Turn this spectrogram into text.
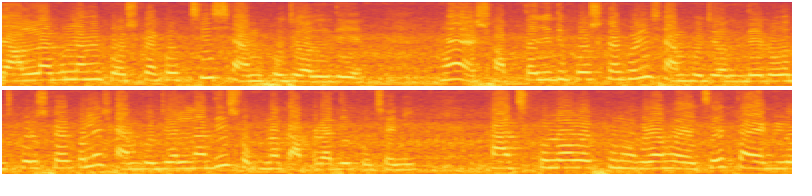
জানলাগুলো আমি পরিষ্কার করছি শ্যাম্পু জল দিয়ে। হ্যাঁ সপ্তাহে যদি পরিষ্কার করি, শ্যাম্পু জল দিয়ে, রোজ পরিষ্কার করলে শ্যাম্পু জল না দিয়ে শুকনো কাপড়া দিয়ে পুছে নিই। কাঁচগুলোও একটু নোংরা হয়েছে তা এগুলো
